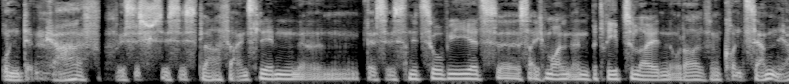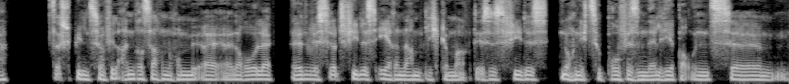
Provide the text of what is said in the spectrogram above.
Und ähm, ja, es ist, es ist klar, Vereinsleben, ähm, das ist nicht so wie jetzt, äh, sag ich mal, einen Betrieb zu leiten oder ein Konzern, ja. Da spielen so viele andere Sachen noch äh, eine Rolle. Äh, es wird vieles ehrenamtlich gemacht. Es ist vieles noch nicht so professionell hier bei uns. Ähm,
